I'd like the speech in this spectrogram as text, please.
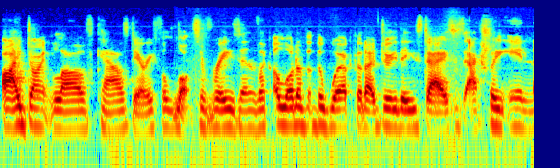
I don't love cow's dairy for lots of reasons. Like a lot of the work that I do these days is actually in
